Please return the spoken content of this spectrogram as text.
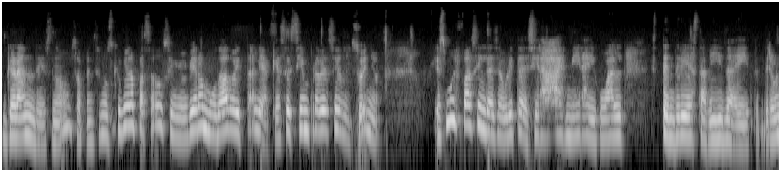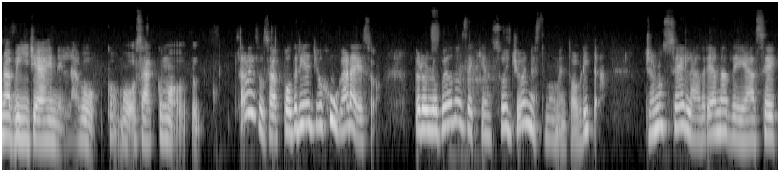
grandes, ¿no? O sea, pensemos, ¿qué hubiera pasado si me hubiera mudado a Italia? Que ese siempre había sido mi sueño. Es muy fácil desde ahorita decir, ay, mira, igual tendría esta vida y tendría una villa en el lago, como, o sea, como, ¿sabes? O sea, podría yo jugar a eso, pero lo veo desde quien soy yo en este momento, ahorita. Yo no sé, la Adriana de hace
